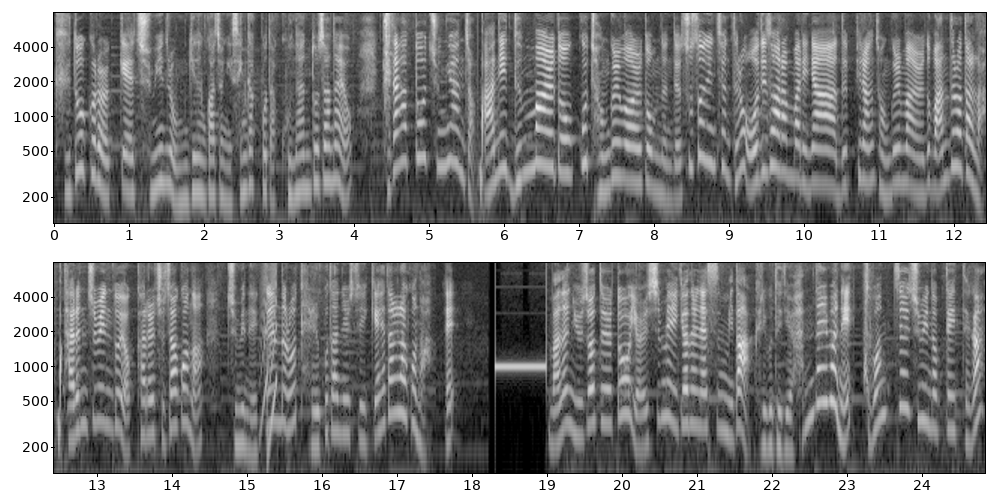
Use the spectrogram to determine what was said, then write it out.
그도 그럴 게 주민을 옮기는 과정이 생각보다 고난도잖아요. 게다가 또 중요한 점. 아니 늪마을도 없고 정글마을도 없는데 수선 인챈트를 어디서 하란 말이냐. 늪이랑 정글마을도 만들어달라. 다른 주민도 역할을 주자거나 주민을 끈으로 데리고 다닐 수 있게 해달라거나. 에? 많은 유저들도 열심히 의견을 냈습니다. 그리고 드디어 한 달 만에 두 번째 주민 업데이트가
